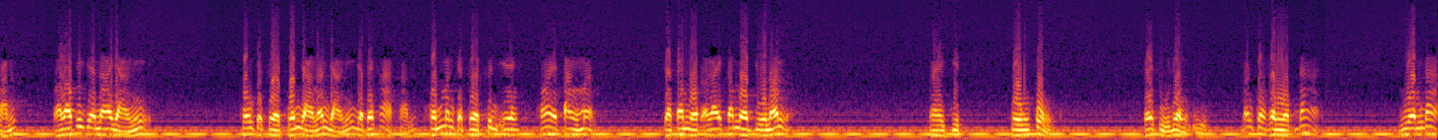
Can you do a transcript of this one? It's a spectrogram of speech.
ฝันว่าเราพิจารณาอย่างนี้คงจะเกิดผลอย่างนั้นอย่างนี้อย่าไปคาดฝัน ผลมันจะเกิดขึ้นเองเพราะให้ตั้งมั่นจะกำหนดอะไรกำหนดอยู่นั้น ในจิตปรุงฝุ่งไปสู่เรื่องอื่น มันก็สงบได้ รวมได้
